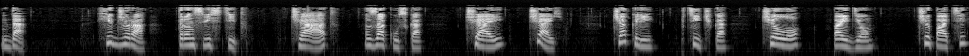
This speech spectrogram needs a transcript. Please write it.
да. Хиджра, трансвестит. Чаат, закуска. Чай, чай. Чакли, птичка. Чело, пойдем. Чапати,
